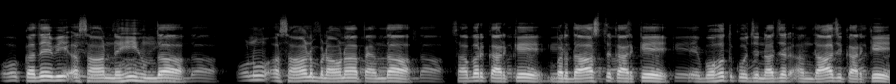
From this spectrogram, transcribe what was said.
ਉਹ ਕਦੇ ਵੀ ਆਸਾਨ ਨਹੀਂ ਹੁੰਦਾ। ਉਹਨੂੰ ਆਸਾਨ ਬਣਾਉਣਾ ਪੈਂਦਾ। ਸਬਰ ਕਰਕੇ, ਬਰਦਾਸ਼ਤ ਕਰਕੇ ਤੇ ਬਹੁਤ ਕੁਝ ਨਜ਼ਰ ਅੰਦਾਜ਼ ਕਰਕੇ।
